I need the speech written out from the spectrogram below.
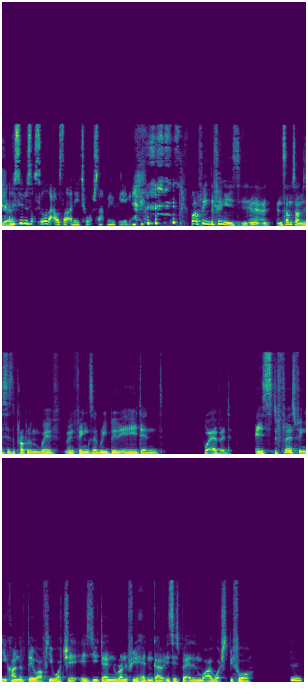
Yeah. And as soon as I saw that, I was like, I need to watch that movie again. But I think the thing is, and sometimes this is the problem with when things are rebooted and whatever, is the first thing you kind of do after you watch it is you then run through your head and go, is this better than what I watched before? Mm.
